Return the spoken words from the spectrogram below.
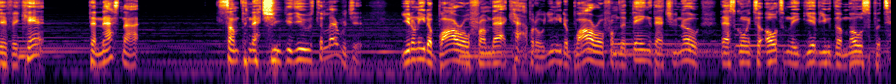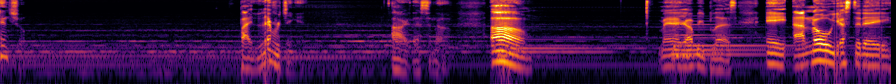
If it can't then that's not something that you could use to leverage it you don't need to borrow from that capital you need to borrow from the things that you know that's going to ultimately give you the most potential by leveraging it. All right, that's enough. Um, man, y'all be blessed. Hey, I know yesterday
